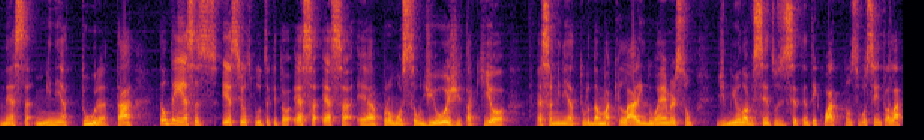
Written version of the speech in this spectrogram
nessa miniatura, tá? Então tem essas, esse outro produto aqui, ó. Essa, essa é a promoção de hoje, tá aqui, ó. Essa miniatura da McLaren do Emerson de 1974. Então se você entrar lá,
